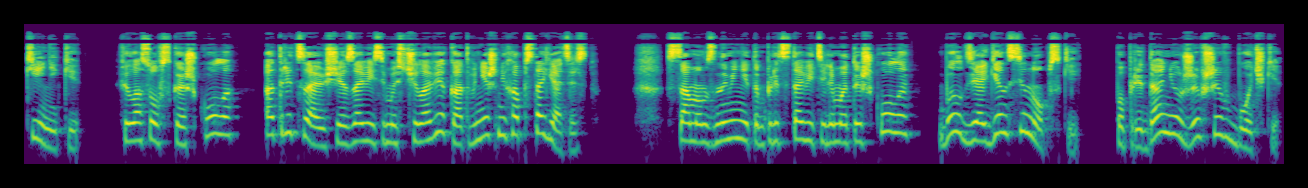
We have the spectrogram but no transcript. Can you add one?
киники. Философская школа, отрицающая зависимость человека от внешних обстоятельств. Самым знаменитым представителем этой школы был Диоген Синопский, по преданию живший в бочке.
